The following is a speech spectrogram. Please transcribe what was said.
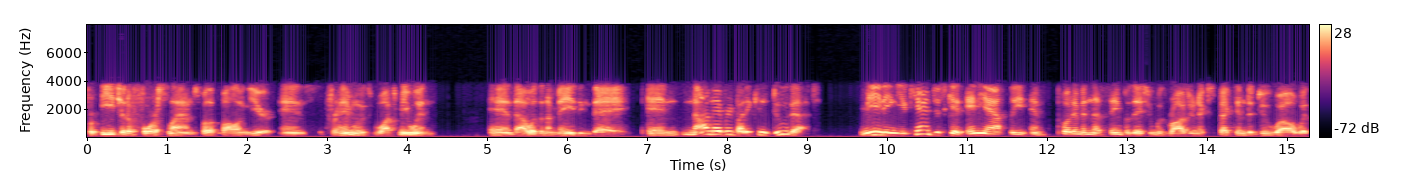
for each of the four slams for the following year. And for him, it was watch me win. And that was an amazing day. And not everybody can do that. Meaning, you can't just get any athlete and put him in that same position with Roger and expect him to do well with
